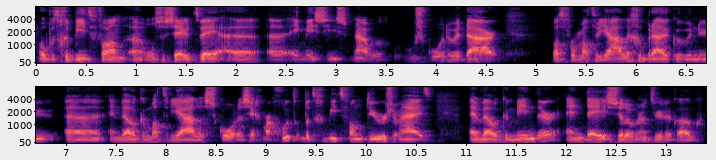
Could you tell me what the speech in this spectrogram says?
op het gebied van onze CO2-emissies. nou, hoe scoren we daar? Wat voor materialen gebruiken we nu? en welke materialen scoren zeg maar goed op het gebied van duurzaamheid? En welke minder? En deze zullen we natuurlijk ook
